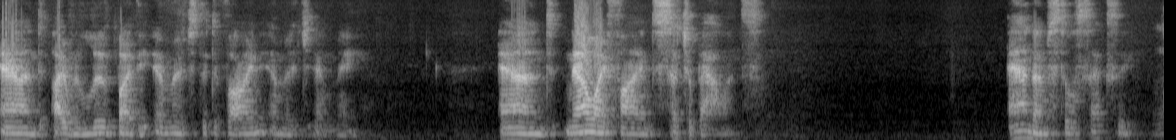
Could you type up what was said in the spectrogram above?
And I would live by the image, the divine image in me. And now I find such a balance. And I'm still sexy.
